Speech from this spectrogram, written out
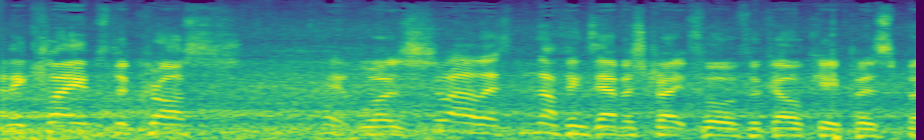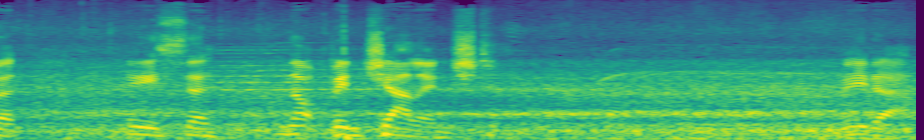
And he claims the cross. It was, well, nothing's ever straightforward for goalkeepers, but he's uh, not been challenged. Vida.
